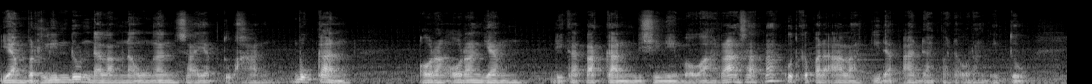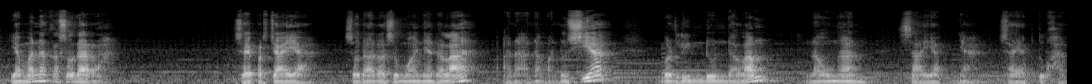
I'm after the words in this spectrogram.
yang berlindung dalam naungan sayap Tuhan. Bukan orang-orang yang dikatakan di sini bahwa rasa takut kepada Allah tidak ada pada orang itu. Yang manakah saudara? Saya percaya saudara semuanya adalah anak-anak manusia berlindung dalam naungan sayapnya, sayap Tuhan.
